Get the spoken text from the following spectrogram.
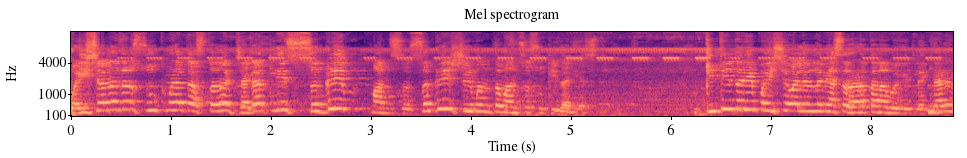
पैशानं जर सुख मिळत असताना जगातली सगळी माणसं सगळी श्रीमंत माणसं सुखी झाली असते. कितीतरी पैसेवाल्यांना मी असं रडताना बघितलंय की अरे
